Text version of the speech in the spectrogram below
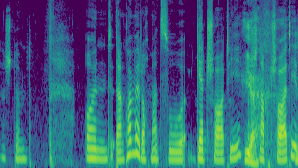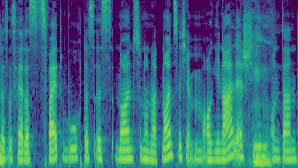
Das stimmt. Und dann kommen wir doch mal zu Get Shorty, ja. Schnappt Shorty. Das ist ja das zweite Buch. Das ist 1990 im Original erschienen mhm. und dann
